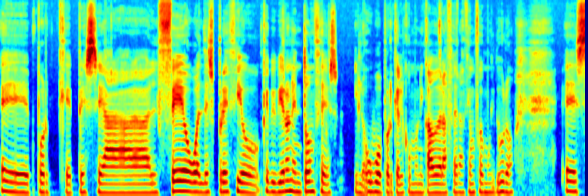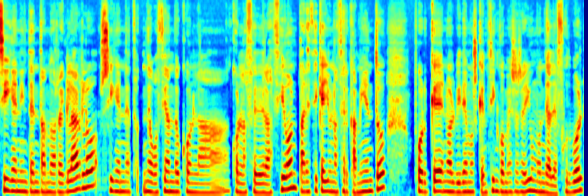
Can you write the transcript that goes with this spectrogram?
Eh, porque pese al feo o el desprecio que vivieron entonces, y lo hubo porque el comunicado de la federación fue muy duro, eh, siguen intentando arreglarlo, siguen negociando con la, con la federación. Parece que hay un acercamiento porque no olvidemos que en cinco meses hay un Mundial de Fútbol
